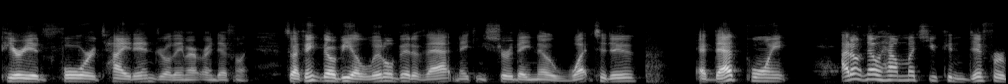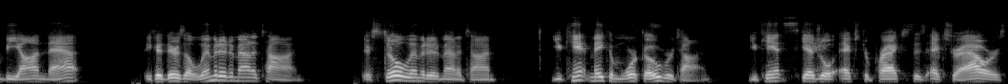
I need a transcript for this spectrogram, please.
period four tight end drill, they might run differently. So I think there'll be a little bit of that, making sure they know what to do. At that point, I don't know how much you can differ beyond that because there's a limited amount of time. There's still a limited amount of time. You can't make them work overtime. You can't schedule extra practices, extra hours.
